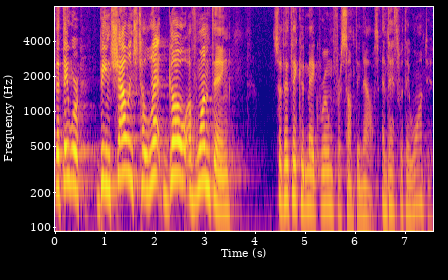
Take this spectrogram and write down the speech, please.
that they were being challenged to let go of one thing so that they could make room for something else. And that's what they wanted.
